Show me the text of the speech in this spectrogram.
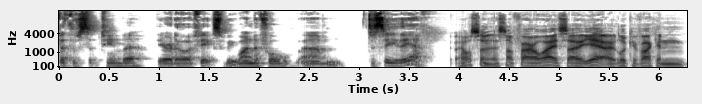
5th of September there at OFX would be wonderful um, to see you there. Awesome. That's not far away. So yeah, look, if I can,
